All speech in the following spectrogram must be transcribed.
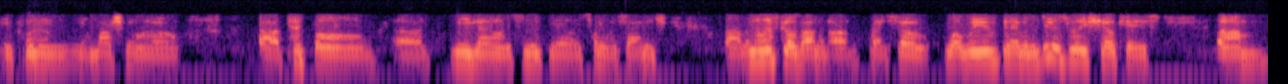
including wow. you know Marshmello, uh, Pitbull, uh, Migos, Meek Mill, 21 Savage, um, and the list goes on and on. Right. So what we've been able to do is really showcase um,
